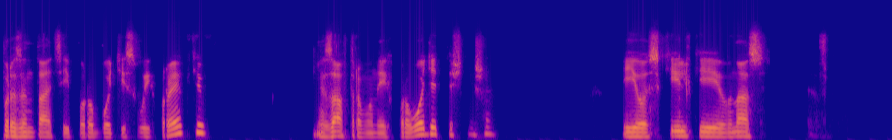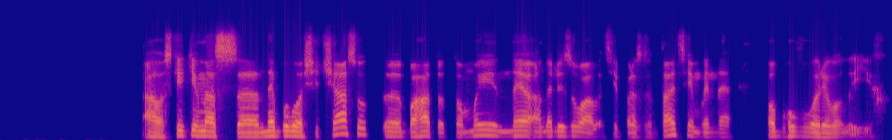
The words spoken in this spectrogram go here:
презентації по роботі своїх проєктів. Завтра вони їх проводять точніше. І оскільки в нас а оскільки в нас е, не було ще часу е, багато, то ми не аналізували ці презентації, ми не обговорювали їх.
